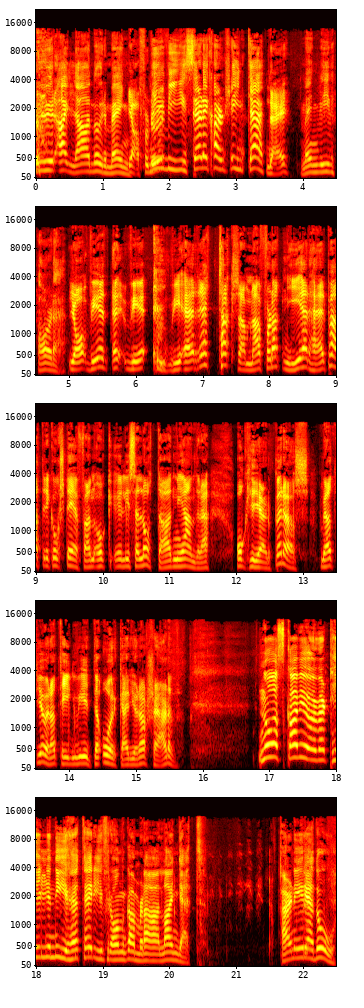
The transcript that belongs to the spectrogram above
Ur alle nordmenn. Ja, nu- Vi viser det kanskje ikke, Nei. men vi har det. Ja, vi er, eh, vi, är, vi er rett tacksamma for at ni er her, Patrik og Stefan og Liselotta og ni andre, og hjelper oss med å gjøre ting vi ikke orker gjøre selv. Nå skal vi over til nyheter ifra gamle landet. Er ni redo?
